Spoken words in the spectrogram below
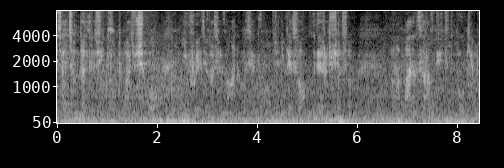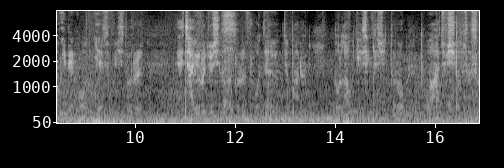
사람들에게 잘 전달될 수 있도록 도와주시고 이후에 제가 설명하는 것에도 주님께서 은혜를 주셔서 아, 많은 사람들이 듣고 개몽이 되고 예수 그리스도를 에, 자유를 주시는 그분을 구원자로 영접하는 놀라운 일이 생길 수 있도록 도와주시옵소서.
